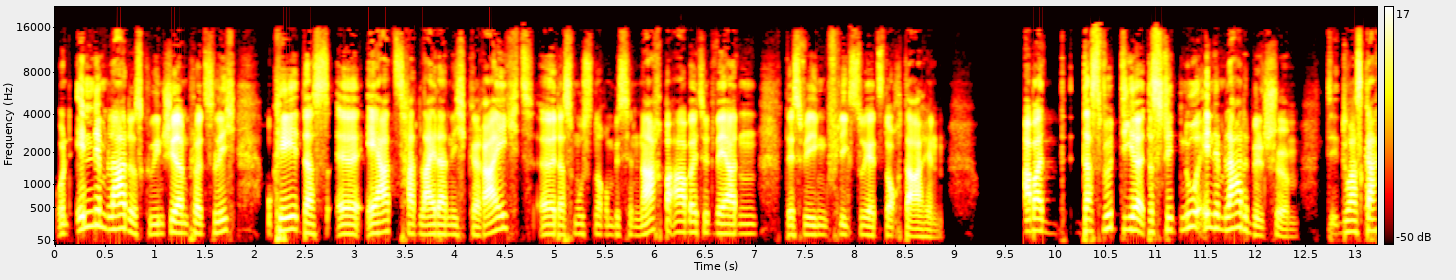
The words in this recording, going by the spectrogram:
Und in dem Ladescreen steht dann plötzlich, okay, das äh, Erz hat leider nicht gereicht, äh, das muss noch ein bisschen nachbearbeitet werden, deswegen fliegst du jetzt doch dahin aber das wird dir, das steht nur in dem Ladebildschirm. Du hast gar,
